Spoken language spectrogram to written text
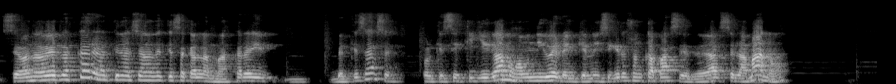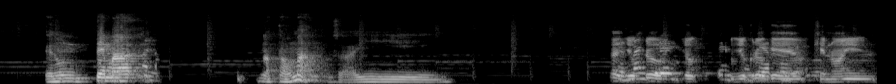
se van a ver las caras, al final se van a tener que sacar las máscaras y ver qué se hace. Porque si es que llegamos a un nivel en que ni siquiera son capaces de darse la mano en un tema, no estamos mal. O sea, ahí... Yo creo, yo, yo creo que, que, no hay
